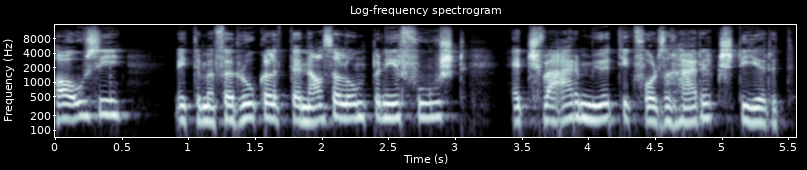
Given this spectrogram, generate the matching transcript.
Hausi, mit einem verrugelten Nasenlumpen in der Faust, hat schwermütig vor sich hergestiert.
